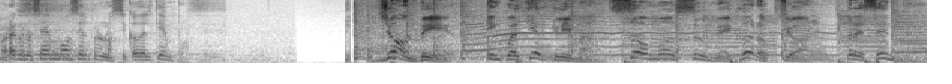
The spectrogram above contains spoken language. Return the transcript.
Ahora conocemos el pronóstico del tiempo. John Deere, en cualquier clima, somos su mejor opción. Presenta.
